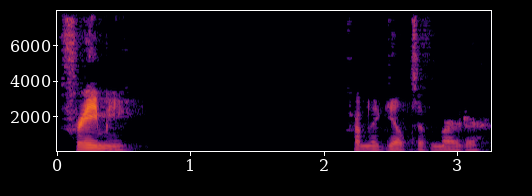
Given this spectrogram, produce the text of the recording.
free me from the guilt of murder.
